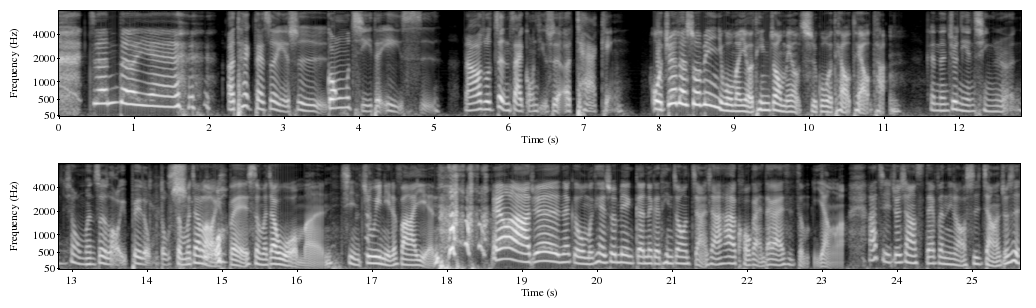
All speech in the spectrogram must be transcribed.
真的耶！Attack 在这里也是攻击的意思，然后说正在攻击是 attacking。我觉得说不定我们有听众没有吃过跳跳糖，可能就年轻人，像我们这老一辈的，我们都吃。什么叫老一辈？什么叫我们？请注意你的发言。没有啦，觉得那个我们可以顺便跟那个听众讲一下它的口感大概是怎么样啊。它其实就像 Stephanie 老师讲的，就是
